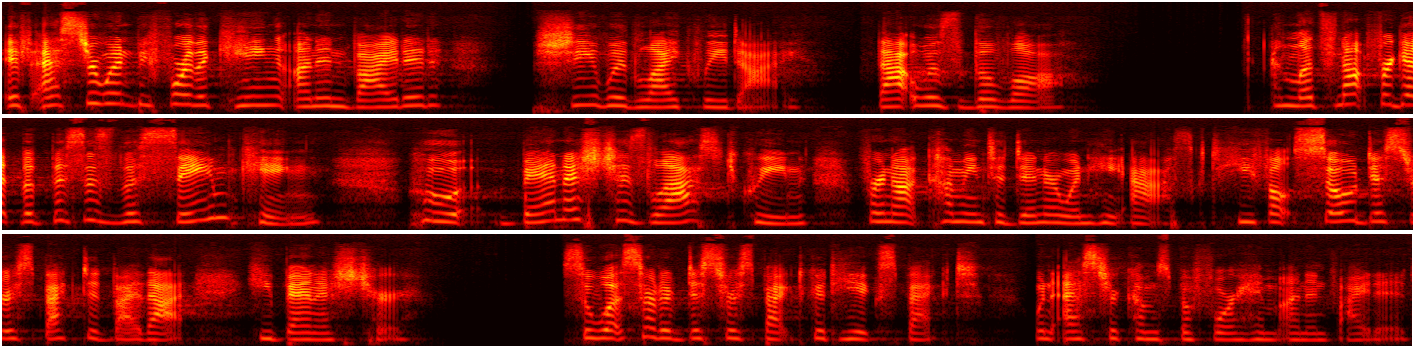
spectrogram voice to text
If Esther went before the king uninvited, she would likely die. That was the law. And let's not forget that this is the same king who banished his last queen for not coming to dinner when he asked. He felt so disrespected by that, he banished her. So, what sort of disrespect could he expect when Esther comes before him uninvited?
